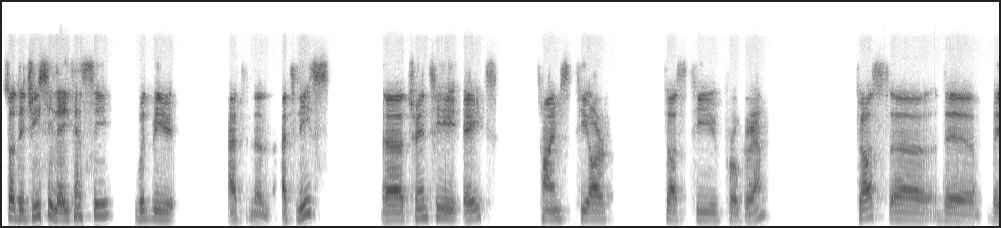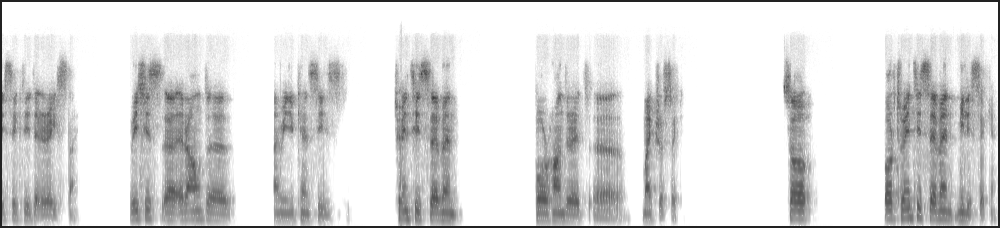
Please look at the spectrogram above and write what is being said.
So the GC latency would be at, at least uh, 28 times TR plus T program plus uh, the basically the erase time, which is uh, around, uh, I mean, you can see it's 27 400 uh, microsecond. So, or 27 milliseconds.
